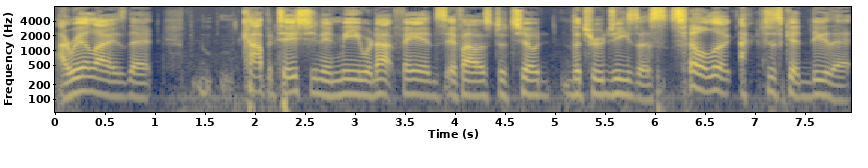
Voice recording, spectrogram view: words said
I realized that competition and me were not fans if I was to show the true Jesus. So look, I just couldn't do that.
